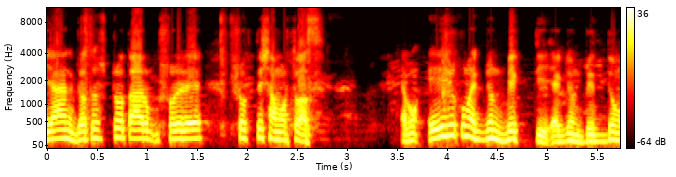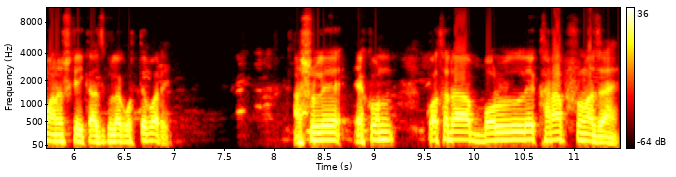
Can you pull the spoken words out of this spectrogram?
ইয়াং যথেষ্ট তার শরীরে শক্তি সামর্থ্য আছে এবং এইরকম একজন ব্যক্তি, একজন বৃদ্ধ মানুষকে এই কাজগুলো করতে পারে। আসলে এখন কথাটা বললে খারাপ শোনা যায়।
